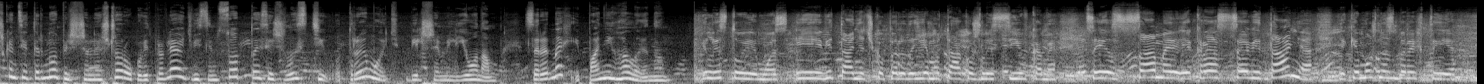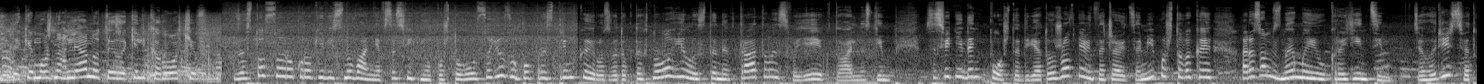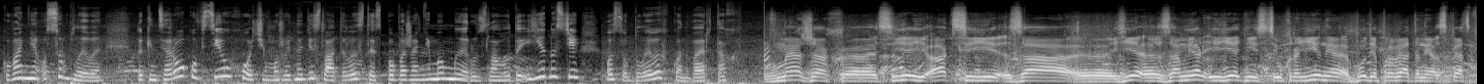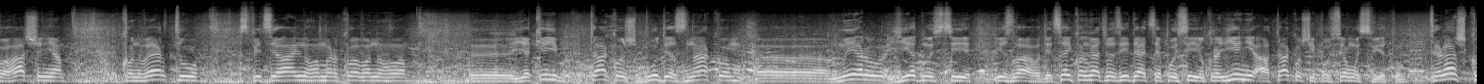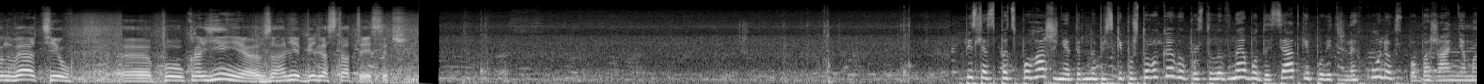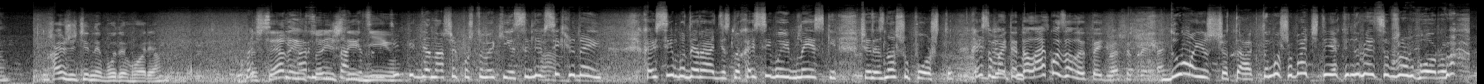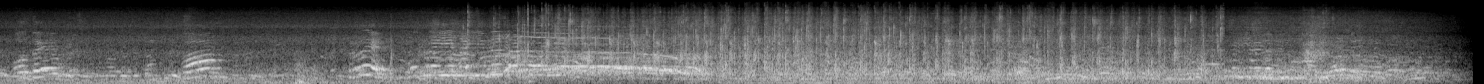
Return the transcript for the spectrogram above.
Мешканці Тернопільщини щороку відправляють 800 тисяч листів, отримують більше мільйона. Серед них і пані Галина. І листуємось, і вітаннячко передаємо також листівками. Це саме якраз це вітання, яке можна зберегти, яке можна глянути за кілька років. За 140 років існування Всесвітнього поштового союзу, попри стрімкий розвиток технологій, листи не втратили своєї актуальності. Всесвітній день пошти 9 жовтня відзначають самі поштовики, а разом з ними і українці. Цьогоріч святкування особливе. До кінця року всі охочі можуть надіслати листи з побажаннями миру, злагоди і єдності в особливих конвертах. В межах е, цієї акції за, е, за мир і єдність України буде проведене спецпогашення конверту спеціального маркованого, е, який також буде знаком е, миру, єдності і злагоди. Цей конверт розійдеться по всій Україні, а також і по всьому світу. Тираж конвертів е, по Україні взагалі біля 100 тисяч. Після спецпогашення тернопільські поштовики випустили в небо десятки повітряних кульок з побажаннями. Хай в житті не буде горя. Веселих сонячний днів. не тільки для наших поштовиків, це для всіх людей. Хай всім буде радісно, хай всі мої близькі через нашу пошту. Хай думаєте, далеко залетить ваше прийняття? Думаю, що так, тому що бачите, як він рветься вже вгору. Один, два, три. Україна єдина.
